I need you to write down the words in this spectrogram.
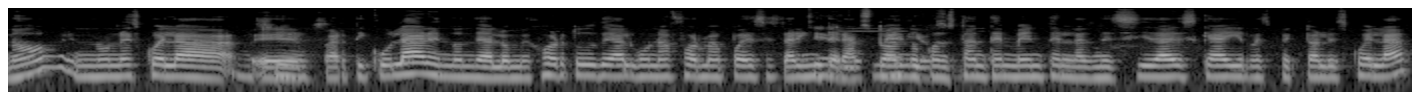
¿no? En una escuela eh, particular, en donde a lo mejor tú de alguna forma puedes estar interactuando constantemente en las necesidades que hay respecto a la escuela,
